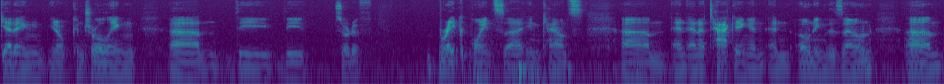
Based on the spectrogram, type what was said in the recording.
getting you know controlling um, the the sort of break points uh, in counts um, and and attacking and, and owning the zone. Um,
